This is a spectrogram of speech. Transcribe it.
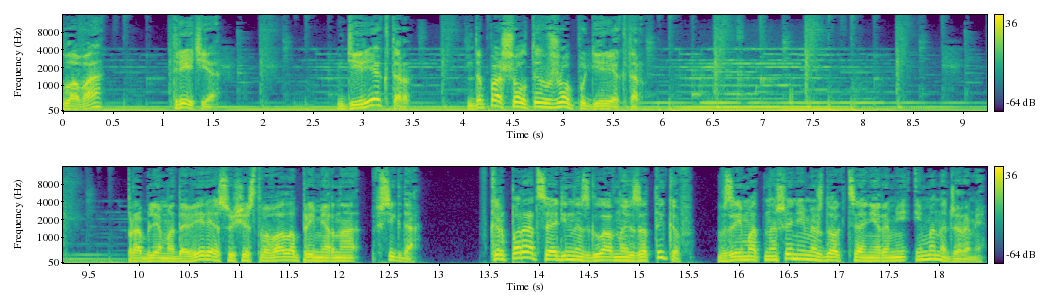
Глава третья. Директор? Да пошел ты в жопу, директор. Проблема доверия существовала примерно всегда. В корпорации один из главных затыков – взаимоотношения между акционерами и менеджерами.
